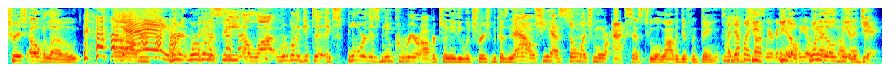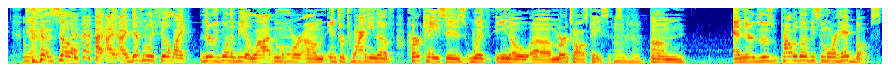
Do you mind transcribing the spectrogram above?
Trish overload. Yay! we're, we're going to see a lot. We're going to get to explore this new career opportunity with Trish because now she has so much more access to a lot of different things. I definitely She's- thought we were going to get know, Leo one of those being a moment. jet. so I, I, I definitely feel like there's going to be a lot more um, intertwining of her cases with you know uh, Murtaugh's cases. Mm-hmm. Um, and there, there's probably going to be some more head bumps.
